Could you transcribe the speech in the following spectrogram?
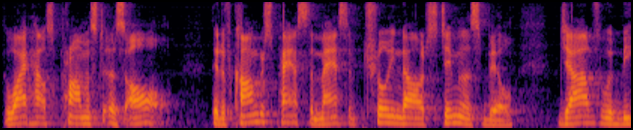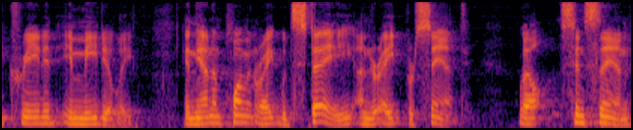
the White House promised us all that if Congress passed the massive trillion dollar stimulus bill, jobs would be created immediately and the unemployment rate would stay under 8%. Well, since then,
